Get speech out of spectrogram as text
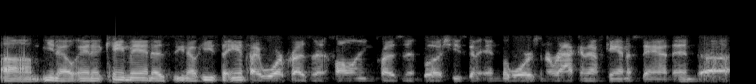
Um, you know, and it came in as you know he's the anti-war president following President Bush. He's going to end the wars in Iraq and Afghanistan, and uh,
